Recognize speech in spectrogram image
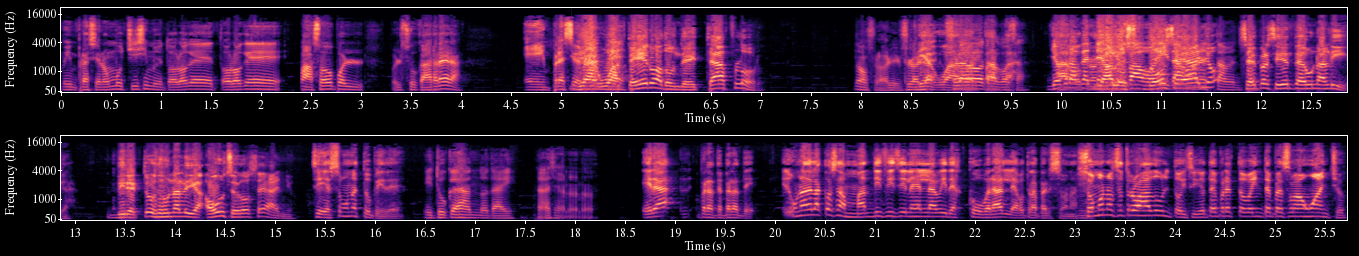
me impresionó muchísimo y todo lo que, todo lo que pasó por, por su carrera. Es De impresionante. aguatero a donde está Flor. No, Flor, Flor, De Flor es otra papá. cosa. Yo Ah, creo que es de a los favoritas, 12 años, ser presidente de una liga. Director de una liga, 11, 12 años. Sí, eso es una estupidez. Y tú quejándote ahí. Ah, no, no. Era, espérate, espérate. Una de las cosas más difíciles en la vida es cobrarle a otra persona. Somos nosotros adultos y si yo te presto 20 pesos a Juancho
